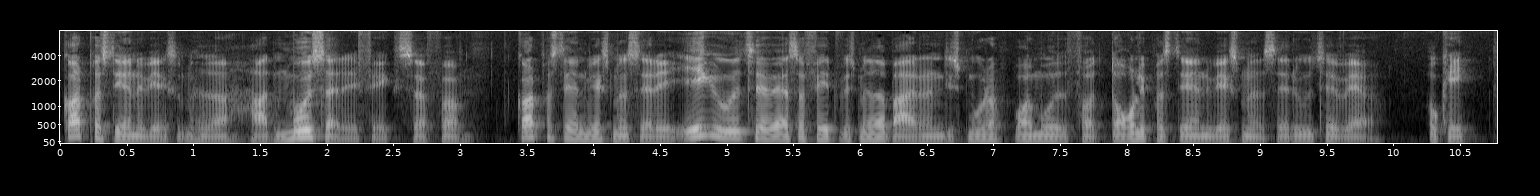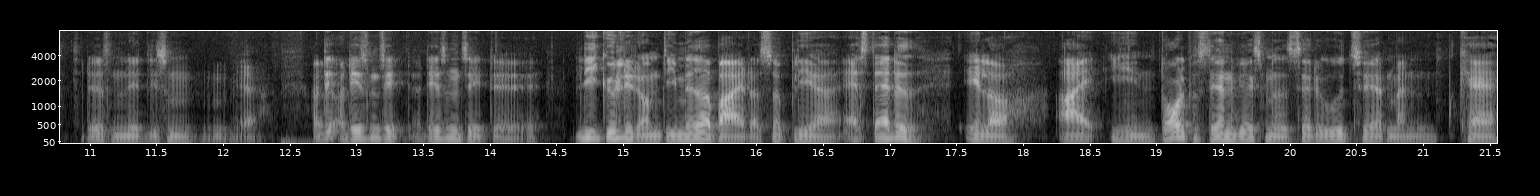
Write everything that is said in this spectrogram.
godt præsterende virksomheder har den modsatte effekt. Så for godt præsterende virksomheder ser det ikke ud til at være så fedt, hvis medarbejderne de smutter, hvorimod for dårligt præsterende virksomheder ser det ud til at være okay. Så det er sådan lidt ligesom, mm, ja. Og det, og det er sådan set, og det er sådan set øh, ligegyldigt, om de medarbejdere så bliver erstattet eller ej, i en dårligt præsterende virksomhed ser det ud til, at man kan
